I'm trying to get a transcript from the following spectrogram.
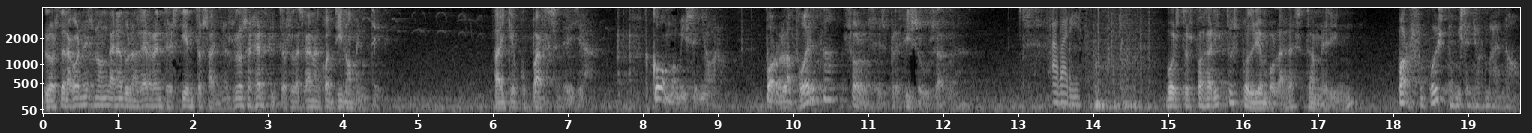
Los dragones no han ganado una guerra en 300 años. Los ejércitos las ganan continuamente. Hay que ocuparse de ella. ¿Cómo, mi señor? ¿Por la fuerza? Solo si es preciso usarla. Avaris. ¿Vuestros pajaritos podrían volar hasta Merín? Por supuesto, mi señor Mano.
